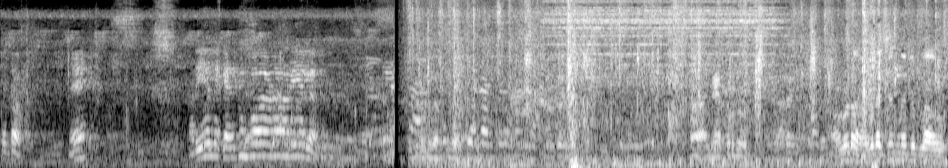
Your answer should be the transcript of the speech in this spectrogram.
കേട്ടോ? ഏ? അറിയാലോ കിഴക്കും പോകാൻ അറിയാലോ. അവിടെ അവിടെ ചെന്നിട്ട് പ്ലാവും.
